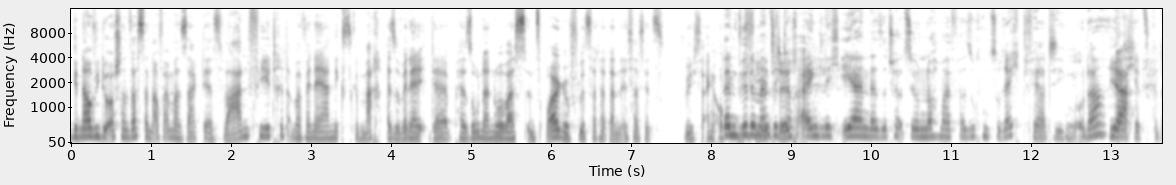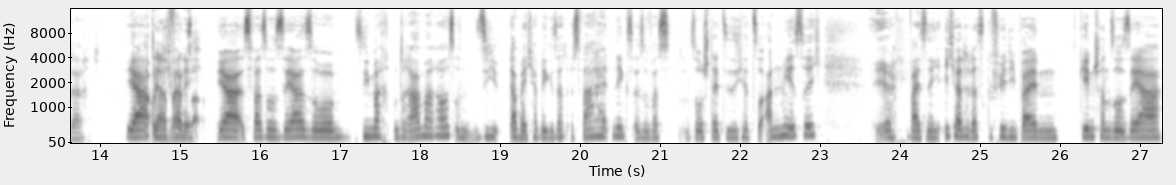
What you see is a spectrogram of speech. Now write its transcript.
genau wie du auch schon sagst, dann auf einmal sagt er, es war ein Fehltritt, aber wenn er ja nichts gemacht, also wenn er der Person dann nur was ins Ohr geflüstert hat, dann ist das jetzt, würde ich sagen, auch Dann würde man sich Fehltritt. doch eigentlich eher in der Situation nochmal versuchen zu rechtfertigen, oder? Ja. Hätte ich jetzt gedacht. Ja, Hat und ich auch- ja, es war so sehr so, sie macht ein Drama raus und sie, aber ich habe ihr gesagt, es war halt nichts, also was, so stellt sie sich jetzt so anmäßig. Ich weiß nicht, ich hatte das Gefühl, die beiden gehen schon so sehr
